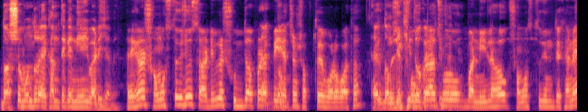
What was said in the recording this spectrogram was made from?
দর্শক বন্ধুরা এখান থেকে নিয়েই বাড়ি যাবে। আর এখানে সমস্ত কিছু সার্টিফিকেট শুদ্ধ আপনারা পেয়ে যাচ্ছেন সব থেকে বড় কথা। একদম লিখিত হোক বা নীলা হোক সমস্ত কিন্তু এখানে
